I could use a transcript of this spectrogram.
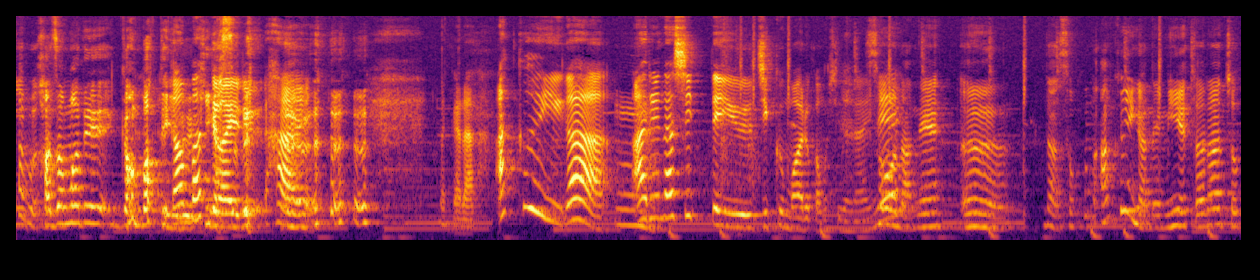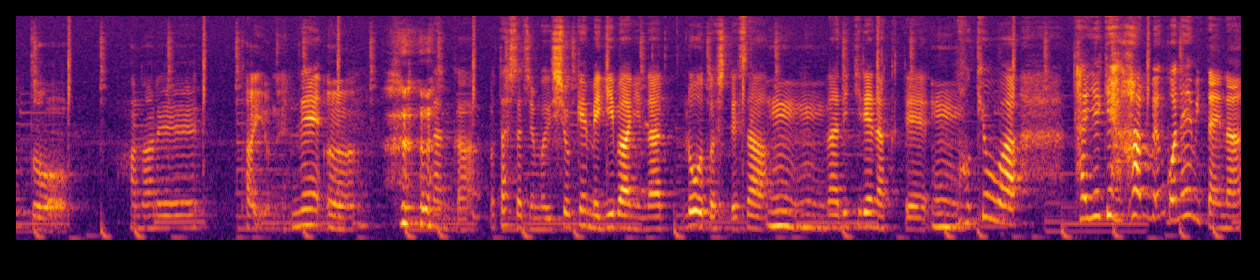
多分狭間で頑張っている頑張ってはい気がする。はいだから悪意があるなしっていう軸もあるかもしれないね、そうだね。うん。だからそこの悪意がね見えたらちょっと離れたいよね。ね。う なんか私たちも一生懸命ギバーになろうとしてさん、うんうん。なりきれなくて、うん。もう今日はたい焼き半分こねみたいな。わ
